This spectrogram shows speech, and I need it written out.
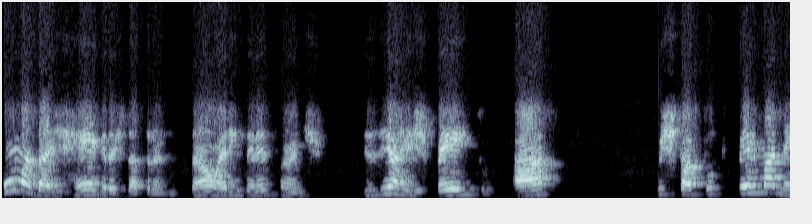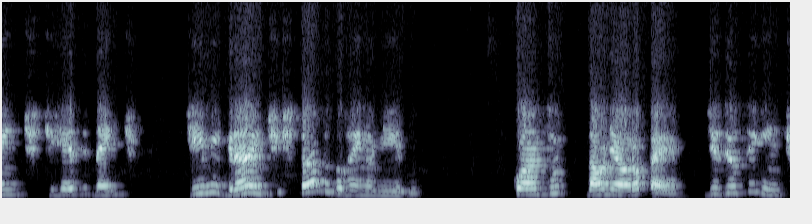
Uma das regras da transição era interessante, dizia respeito ao estatuto permanente de residente de imigrantes, tanto do Reino Unido quanto da União Europeia. Dizia o seguinte:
